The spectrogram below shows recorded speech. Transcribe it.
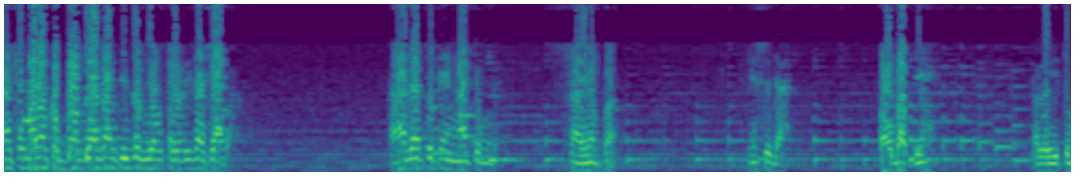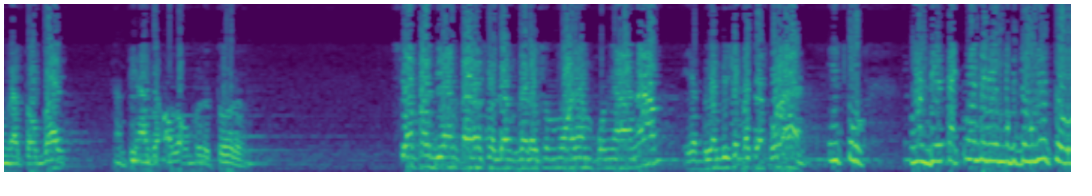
yang semalam kebablasan tidur yang tersisa siapa? Ada tuh yang ngacung. Saya pak. Ya sudah. Tobat ya. Kalau itu nggak tobat, nanti agak Allah berturun. Siapa di antara saudara-saudara semua yang punya anak, ya belum bisa baca Quran. Itu mendeteknya dari begitu-begitu.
